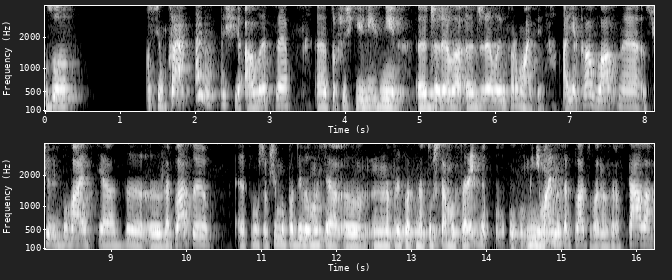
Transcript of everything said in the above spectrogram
зовсім крайнощі, але це е, трошечки різні е, джерела, е, джерела інформації. А яка власне що відбувається з е, зарплатою? Е, Тому що якщо ми подивимося, е, наприклад, на ту ж саму середню мінімальну зарплату, вона зростала.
